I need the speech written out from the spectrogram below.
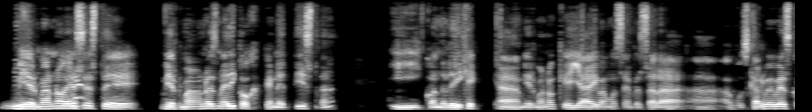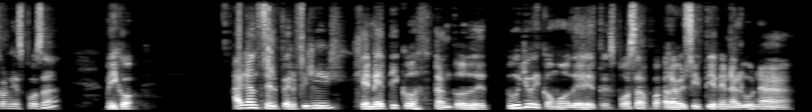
Mi hermano es este, mi hermano es médico genetista y cuando le dije a mi hermano que ya íbamos a empezar a, a buscar bebés con mi esposa, me dijo, háganse el perfil genético tanto de tuyo y como de tu esposa para ver si tienen alguna,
